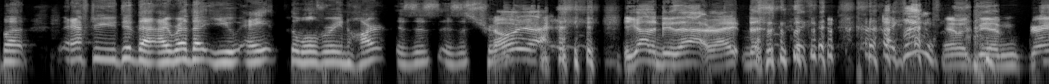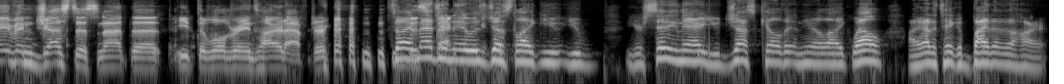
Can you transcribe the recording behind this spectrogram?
But after you did that, I read that you ate the Wolverine heart. Is this is this true? oh yeah, you got to do that, right? it would be a grave injustice not to eat the Wolverine's heart after. So I imagine fact- it was just like you you you're sitting there, you just killed it, and you're like, well, I got to take a bite of the heart.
